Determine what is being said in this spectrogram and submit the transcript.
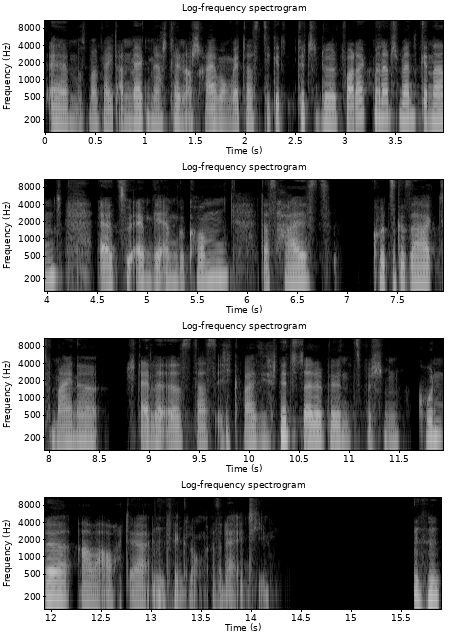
äh, muss man vielleicht anmerken, in der Stellenausschreibung wird das Digital Product Management genannt, äh, zu MGM gekommen. Das heißt, kurz gesagt, meine Stelle ist, dass ich quasi Schnittstelle bin zwischen Kunde, aber auch der mhm. Entwicklung, also der IT. Mhm.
